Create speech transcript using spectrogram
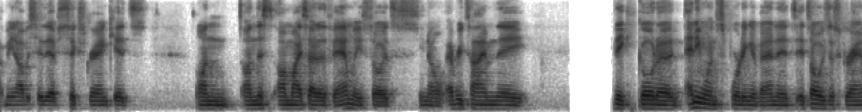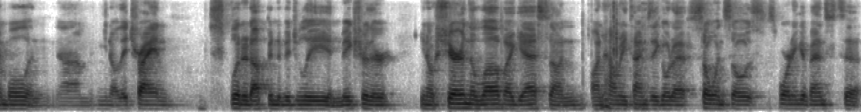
I mean, obviously they have six grandkids on on this on my side of the family. So it's you know every time they they go to anyone's sporting event, it's it's always a scramble, and um, you know they try and split it up individually and make sure they're you know sharing the love, I guess, on on how many times they go to so and so's sporting events to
